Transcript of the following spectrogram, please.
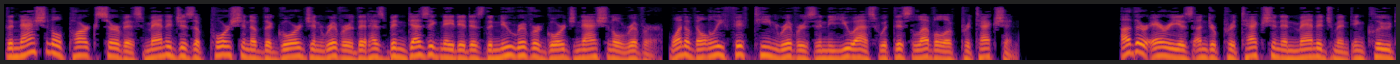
The National Park Service manages a portion of the gorge and river that has been designated as the New River Gorge National River, one of only 15 rivers in the U.S. with this level of protection. Other areas under protection and management include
